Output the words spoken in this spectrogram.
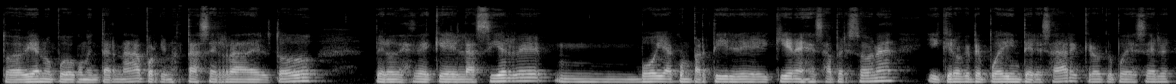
Todavía no puedo comentar nada porque no está cerrada del todo, pero desde que la cierre mm, voy a compartir eh, quién es esa persona y creo que te puede interesar, creo que puede ser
